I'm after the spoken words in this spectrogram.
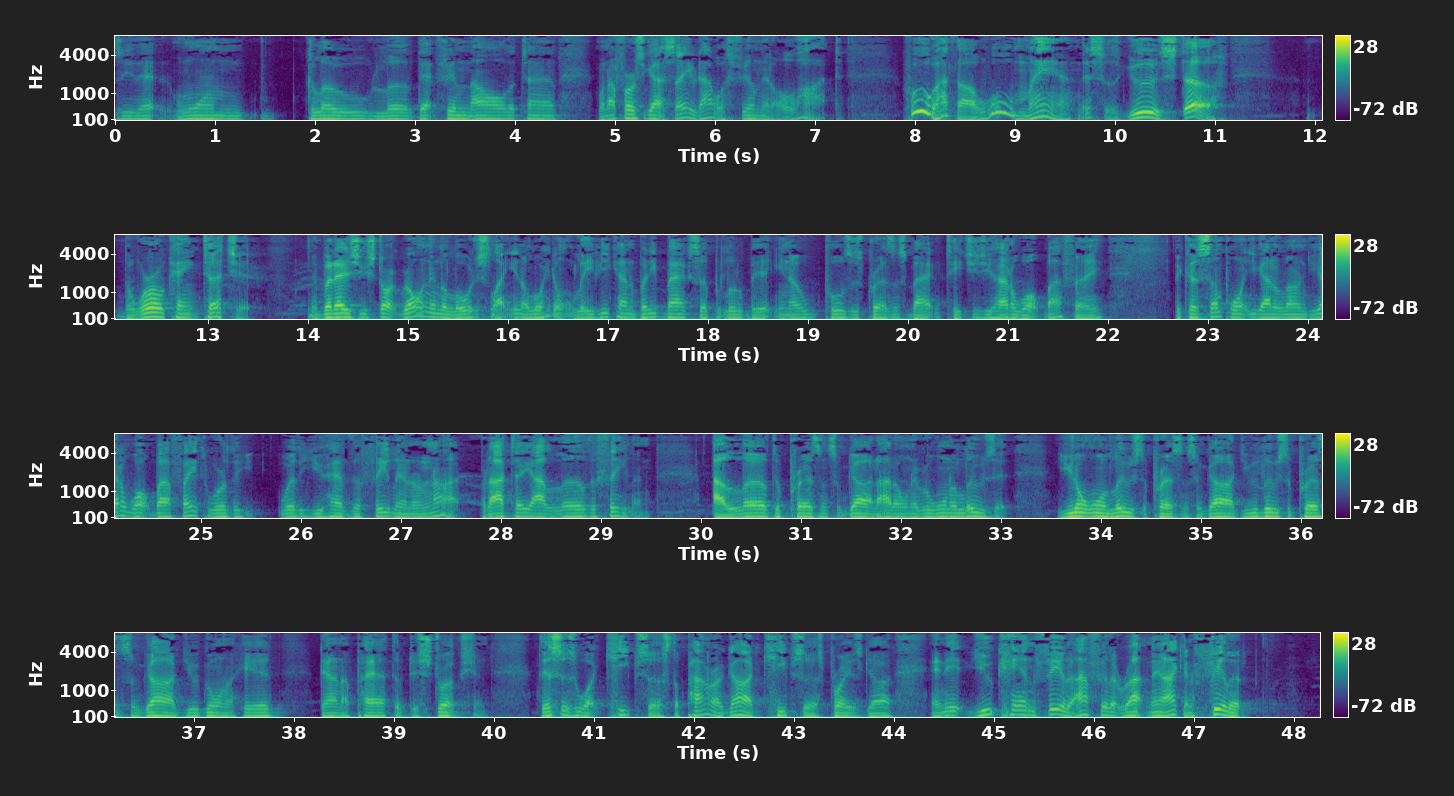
that warm glow, love, that feeling all the time. When I first got saved, I was feeling it a lot. Whew, I thought, whoo, man, this is good stuff. The world can't touch it. But as you start growing in the Lord, it's like, you know, Lord, He don't leave you, kind of, but He backs up a little bit, you know, pulls His presence back, and teaches you how to walk by faith. Because some point you got to learn, you got to walk by faith whether, whether you have the feeling or not. But I tell you, I love the feeling. I love the presence of God. I don't ever want to lose it. You don't want to lose the presence of God. You lose the presence of God, you're going to head down a path of destruction. This is what keeps us. The power of God keeps us, praise God. And it, you can feel it. I feel it right now. I can feel it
